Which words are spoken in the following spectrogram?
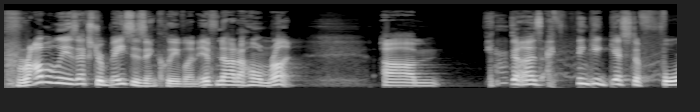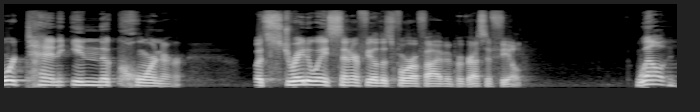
probably is extra bases in Cleveland, if not a home run. Um, it does. I think it gets to 410 in the corner, but straightaway center field is 405 in progressive field. Well,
